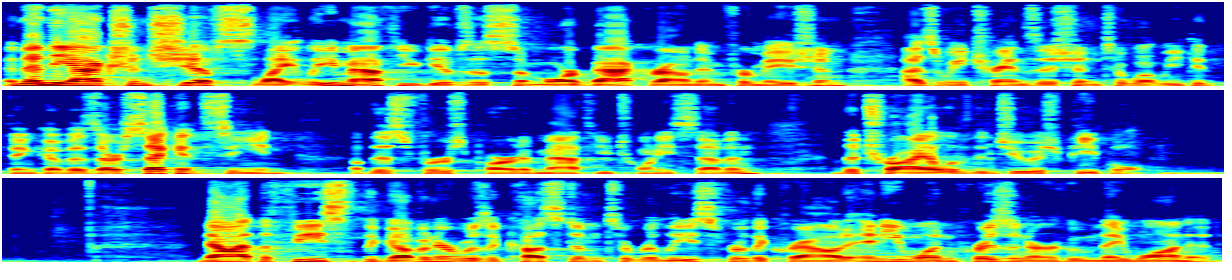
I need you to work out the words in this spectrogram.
And then the action shifts slightly. Matthew gives us some more background information as we transition to what we could think of as our second scene of this first part of Matthew 27 the trial of the Jewish people. Now, at the feast, the governor was accustomed to release for the crowd any one prisoner whom they wanted.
